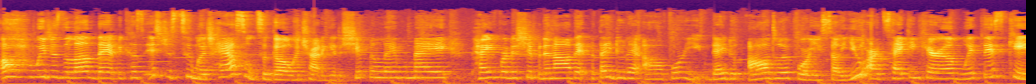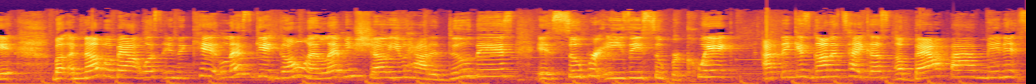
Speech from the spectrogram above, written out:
oh, we just love that because it's just too much hassle to go and try to get a shipping label made, pay for the shipping and all that, but they do that all for you. They do all do it for you. So you are taken care of with this kit. But enough about what's in the kit. Let's get going. Let me show you how to do this. It's super easy, super quick. I think it's gonna take us about five minutes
